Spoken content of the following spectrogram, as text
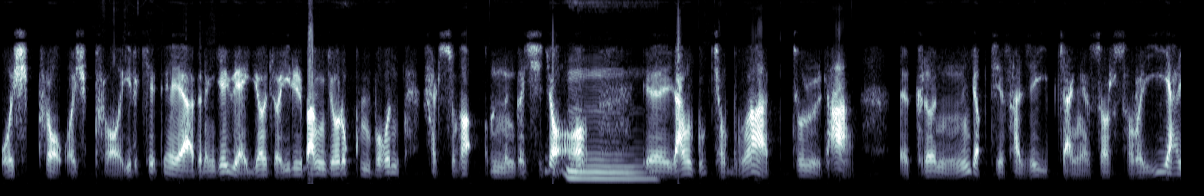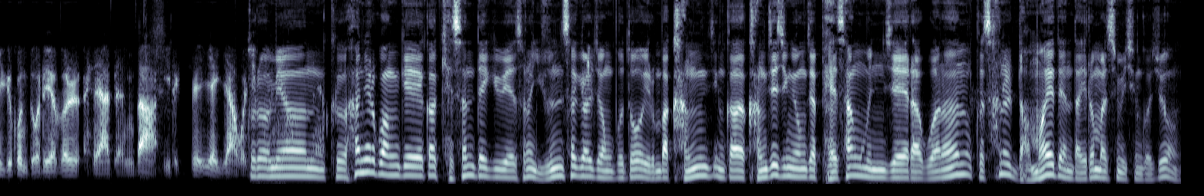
50% 50% 이렇게 돼야 되는 게 외교죠. 일방적으로 굴복은 할 수가 없는 것이죠. 음. 예, 양국 정부가 둘 다 그런 역지사지 입장에서 서로 이해하려고 노력을 해야 된다 이렇게 얘기하고 그러면 싶습니다. 그 한일 관계가 개선되기 위해서는 윤석열 정부도 이른바 강, 그러니까 강제징용자 배상 문제라고 하는 그 산을 넘어야 된다 이런 말씀이신 거죠?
